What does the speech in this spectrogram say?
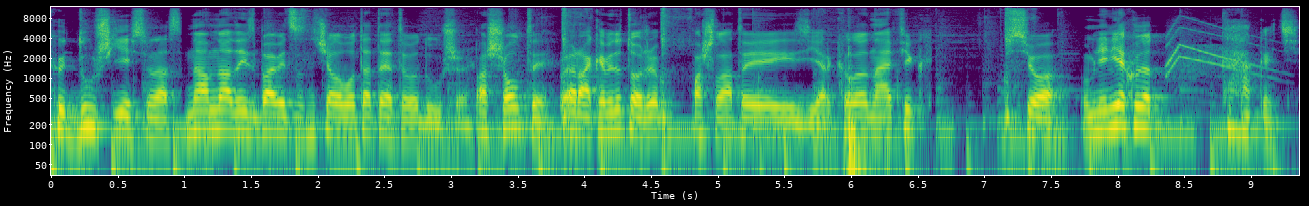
Какой душ есть у нас. Нам надо избавиться сначала вот от этого душа. Пошел ты. Раковина тоже. Пошла ты. Зеркало нафиг. Все. У меня некуда какать.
